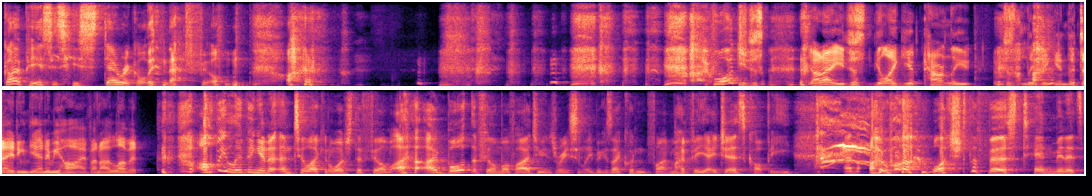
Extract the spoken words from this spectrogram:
Guy Pearce is hysterical in that film. I, I You just, I know, you just, you're like, you're currently just living in the dating the enemy hive, and I love it. I'll be living in it until I can watch the film. I, I bought the film off iTunes recently because I couldn't find my VHS copy, and I wa- watched the first ten minutes.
